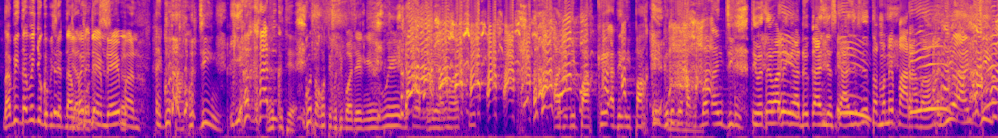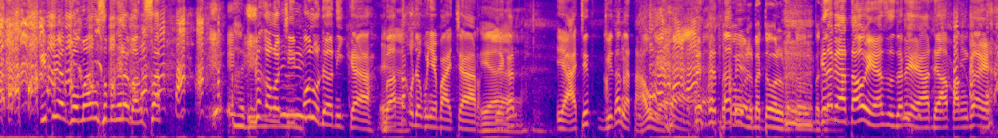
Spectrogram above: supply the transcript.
Tapi tapi juga bisa tambahin Jatuh DM-DM-an. Eh gue takut jing. Iya kan? Gue takut tiba-tiba ada yang ngewe gitu ada macet. Ada yang dipakai, ada yang dipakai gitu gue takut banget anjing. Tiba-tiba ada yang ngadu ke Anjas ke Anjas itu temennya parah banget. Iya anjing. Itu yang gue mau sebenarnya bangsat. Enggak kalau Cipul udah nikah, Iya. Batak udah punya pacar, Iya. ya kan? Ya Acit kita nggak tahu ya. betul, betul, betul, betul. kita nggak tahu ya sebenarnya ya ada apa enggak ya.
